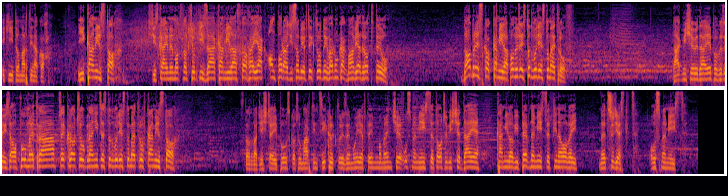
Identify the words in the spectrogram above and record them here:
I to Martina Kocha. I Kamil Stoch. Ściskajmy mocno kciuki za Kamila Stocha. Jak on poradzi sobie w tych trudnych warunkach? Ma wiatr od tyłu. Dobry skok Kamila, powyżej 120 metrów. Tak mi się wydaje, powyżej za o pół metra przekroczył granicę 120 metrów Kamil Stoch. 120,5 skoczył Martin Cikl, który zajmuje w tym momencie ósme miejsce. To oczywiście daje Kamilowi pewne miejsce w finałowej e, 30. Ósme miejsce.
